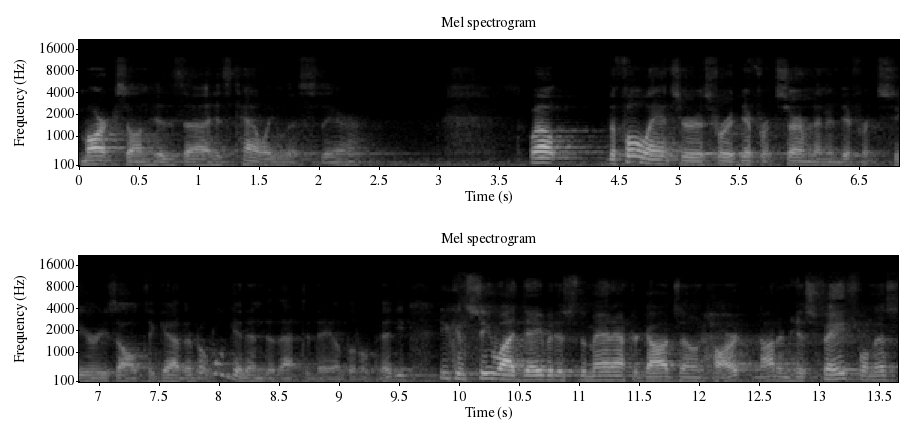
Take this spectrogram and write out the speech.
marks on his, uh, his tally list there. Well, the full answer is for a different sermon and a different series altogether, but we'll get into that today a little bit. You, you can see why David is the man after God's own heart, not in his faithfulness,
